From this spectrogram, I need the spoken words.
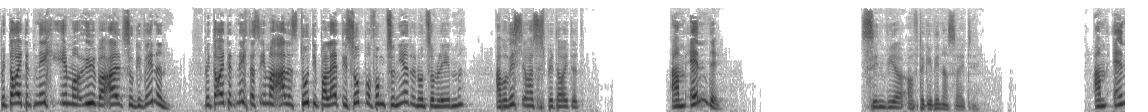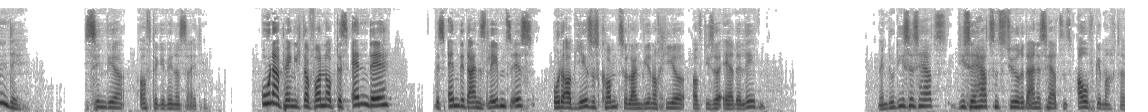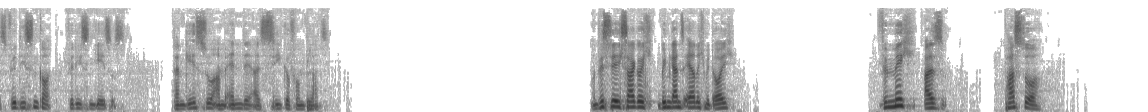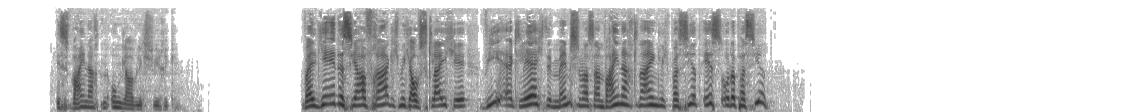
bedeutet nicht immer überall zu gewinnen. Bedeutet nicht, dass immer alles tut, die Palette super funktioniert in unserem Leben. Aber wisst ihr, was es bedeutet? Am Ende sind wir auf der Gewinnerseite. Am Ende sind wir auf der Gewinnerseite. Unabhängig davon, ob das Ende das Ende deines Lebens ist oder ob Jesus kommt, solange wir noch hier auf dieser Erde leben. Wenn du dieses Herz, diese Herzenstüre deines Herzens aufgemacht hast für diesen Gott, für diesen Jesus, dann gehst du am Ende als Sieger vom Platz. Und wisst ihr, ich sage euch, bin ganz ehrlich mit euch. Für mich als Pastor, ist Weihnachten unglaublich schwierig. Weil jedes Jahr frage ich mich aufs Gleiche, wie erkläre ich den Menschen, was am Weihnachten eigentlich passiert ist oder passiert?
